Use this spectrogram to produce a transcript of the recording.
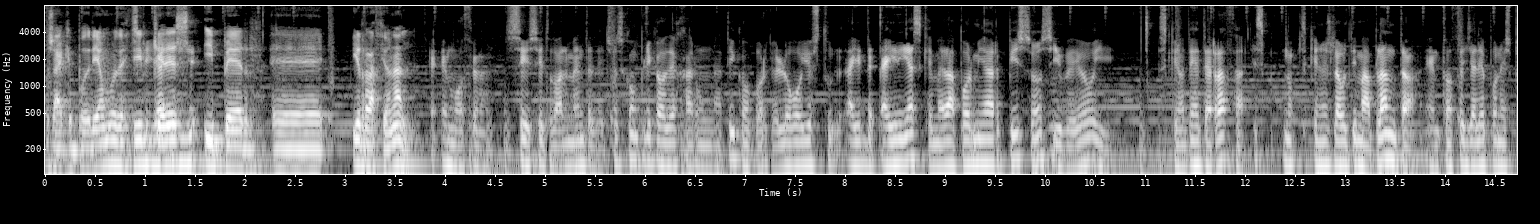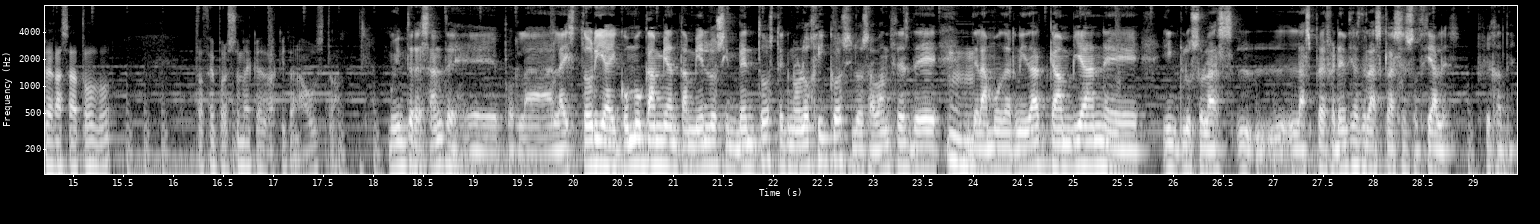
O sea, que podríamos decir que, eres hiper eh, irracional. Emocional. Sí, sí, totalmente. De hecho, es complicado dejar un ático porque luego yo hay, hay, días que me da por mirar pisos y veo y es que no tiene terraza, es, es que no es la última planta. Entonces ya le pones pegas a todo entonces por eso me quedo aquí tan a gusto. Muy interesante, eh, por la, la, historia y cómo cambian también los inventos tecnológicos y los avances de, de la modernidad, cambian eh, incluso las, las preferencias de las clases sociales, fíjate.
